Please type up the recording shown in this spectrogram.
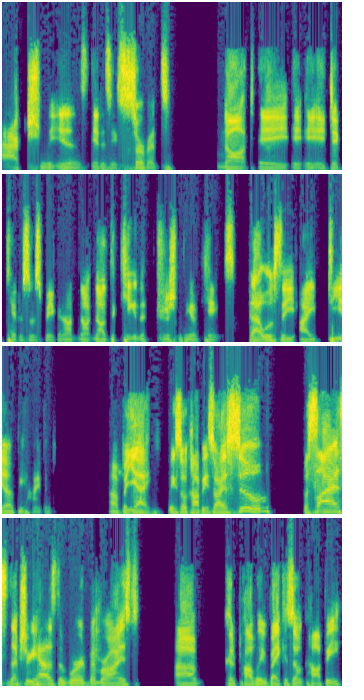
actually is. It is a servant, not a, a, a dictator, so to speak, not, not, not the king in the traditional thing of kings. That was the idea behind it. Uh, but yeah, makes no copy. So I assume Messiah, since I'm sure he has the word memorized, um, could probably make his own copy.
